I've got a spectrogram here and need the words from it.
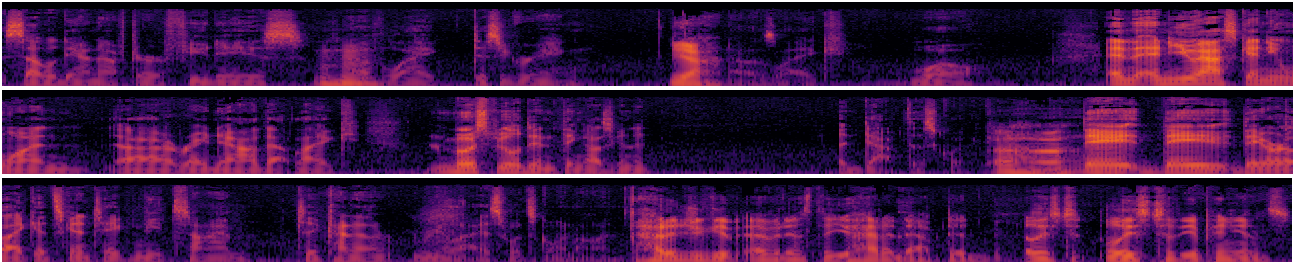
settled down after a few days Mhm. of like disagreeing, Yeah. and I was like, whoa. And and you ask anyone uh, right now that like most people didn't think I was gonna adapt this quick. Uh huh. They they they were like, it's gonna take me time to kind of realize what's going on. How did you give evidence that you had adapted, at least to, at least to the opinions?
